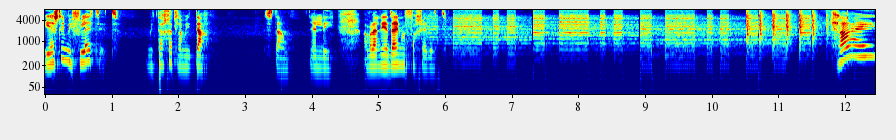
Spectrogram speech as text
יש לי מפלצת מתחת למיטה. סתם, אין לי. אבל אני עדיין מפחדת. היי,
